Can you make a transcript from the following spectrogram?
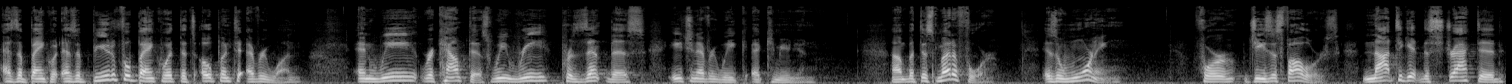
as a banquet, as a beautiful banquet that's open to everyone. And we recount this, we represent this each and every week at communion. Um, but this metaphor is a warning for Jesus followers, not to get distracted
